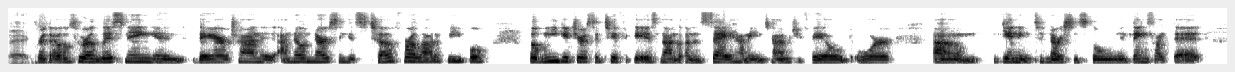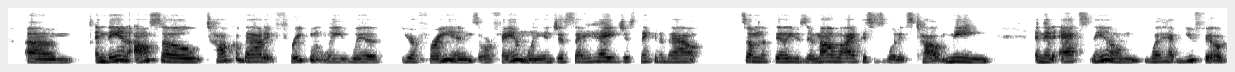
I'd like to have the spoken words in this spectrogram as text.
Thanks. for those who are listening and they're trying to i know nursing is tough for a lot of people but when you get your certificate it's not going to say how many times you failed or um, getting to nursing school and things like that. Um, and then also talk about it frequently with your friends or family and just say, hey, just thinking about some of the failures in my life, this is what it's taught me. And then ask them, what have you failed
